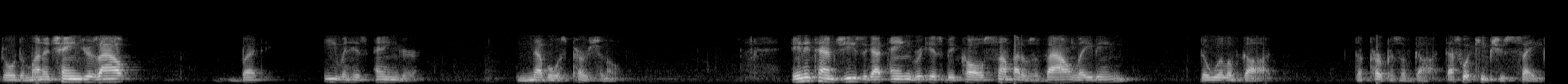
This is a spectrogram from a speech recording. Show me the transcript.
drove the money changers out, but even his anger never was personal. Anytime Jesus got angry, it's because somebody was violating the will of God, the purpose of God. That's what keeps you safe.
